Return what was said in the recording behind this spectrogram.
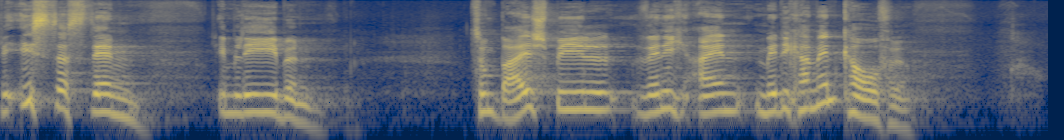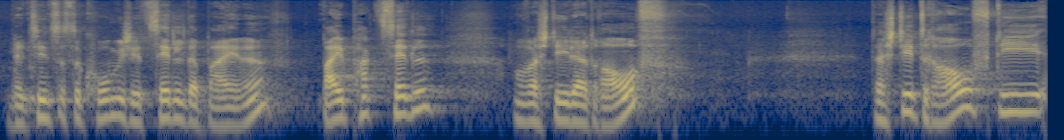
Wie ist das denn im Leben? Zum Beispiel, wenn ich ein Medikament kaufe. Und dann sind so komische Zettel dabei, ne? Beipackzettel. Und was steht da drauf? Da steht drauf die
